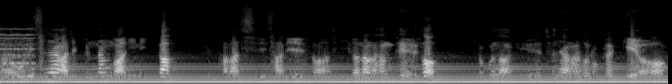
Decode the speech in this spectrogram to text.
자, 우리 찬양 아직 끝난 거 아니니까 다 같이 자리에서 아직 일어난 상태에서 차분하게 찬양하도록 할게요.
